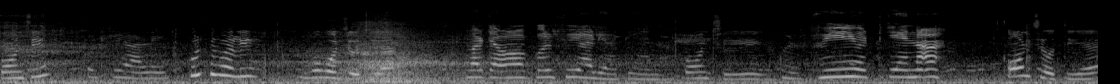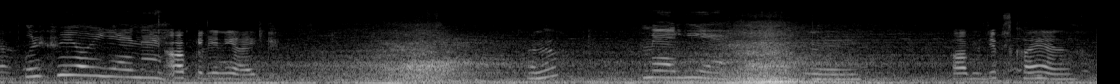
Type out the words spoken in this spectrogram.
कौन सी? कुल्फी वाली। वो कौन सी होती है? कुल्फी वाली आती है ना। कौन सी? कुल्फी होती है ना। कौन सी होती है? कुल्फी और ये नहीं आपके लिए नहीं आएगी। है ना? मेरी है। नहीं। आपने चिप्स खाए हैं ना?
